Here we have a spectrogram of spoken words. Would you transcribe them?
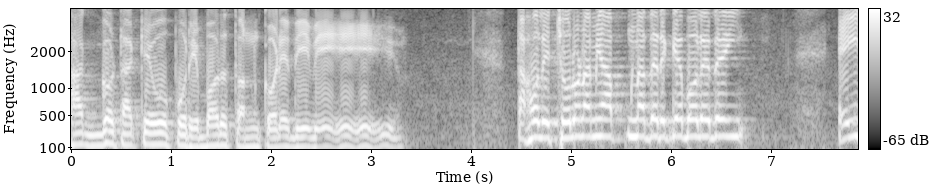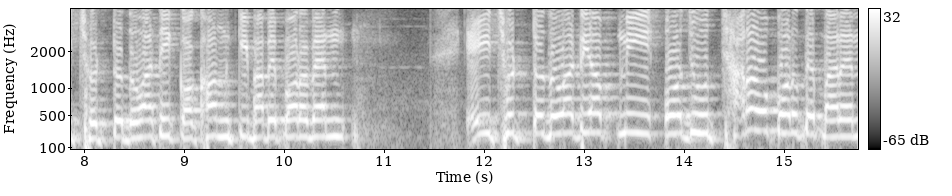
ভাগ্যটাকেও পরিবর্তন করে দিবে। তাহলে চলুন আমি আপনাদেরকে বলে দেই, এই ছোট্ট দোয়াটি কখন কীভাবে পড়বেন? এই ছোট্ট দোয়াটি আপনি অজু ছাড়াও পড়তে পারেন।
